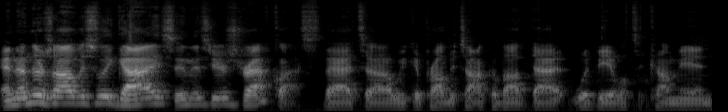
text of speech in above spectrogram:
And then there's obviously guys in this year's draft class that uh, we could probably talk about that would be able to come in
